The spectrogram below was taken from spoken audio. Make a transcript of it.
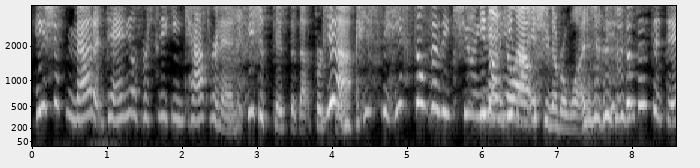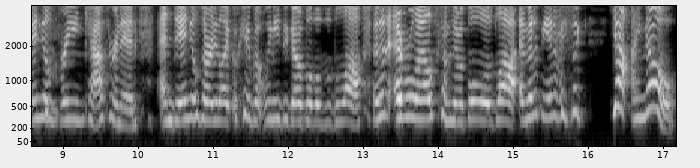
He's just mad at Daniel for sneaking Catherine in. He's just pissed at that first. Yeah, thing. he's he's still busy chewing. he's on Daniel he's out. on issue number one. he's still pissed at Daniel bringing Catherine in, and Daniel's already like, okay, but we need to go, blah blah blah blah. And then everyone else comes in with blah blah blah, and then at the end of it, he's like, yeah, I know.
